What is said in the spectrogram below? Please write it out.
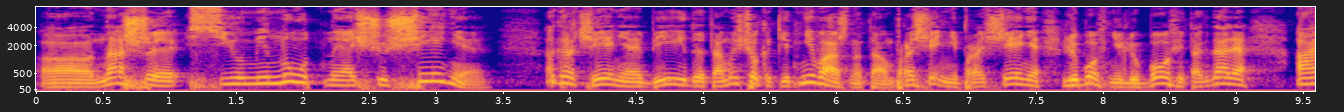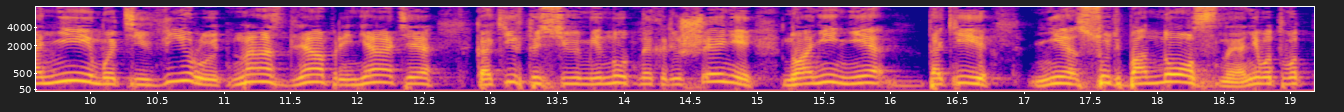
э, наши сиюминутные ощущения – огорчения, обиды, там еще какие-то, неважно, там, прощение, не прощение, любовь, не любовь и так далее, они мотивируют нас для принятия каких-то сиюминутных решений, но они не такие не судьбоносные. Они вот, вот,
